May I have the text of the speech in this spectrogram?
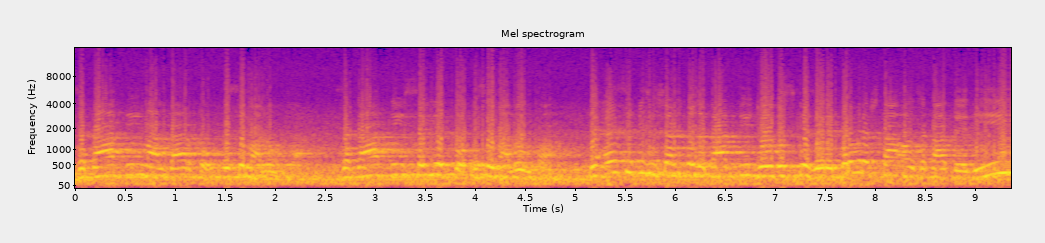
زکات دی مالدار کو، اس سے معلوم تھا۔ زکات دی سید کو اسے معلوم تھا۔ یا ایسے کسی شخص کو زکات دی جو اس کے زیر پرورش تھا اور زکات دے دی،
